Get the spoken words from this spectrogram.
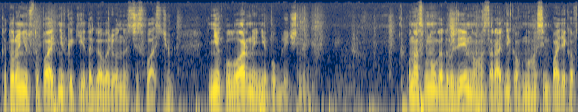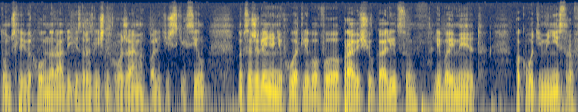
которая не вступает ни в какие договоренности с властью. Не кулуарные, не публичные. У нас много друзей, много соратников, много симпатиков, в том числе и Верховной Рады, из различных уважаемых политических сил. Но, к сожалению, они входят либо в правящую коалицию, либо имеют по квоте министров,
